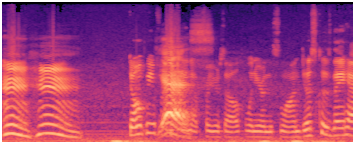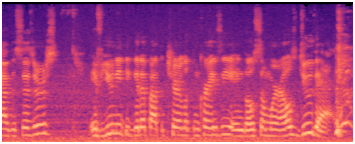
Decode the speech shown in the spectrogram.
Mm-hmm. Don't be afraid to stand up for yourself when you're in the salon. Just because they have the scissors, if you need to get up out the chair looking crazy and go somewhere else, do that.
